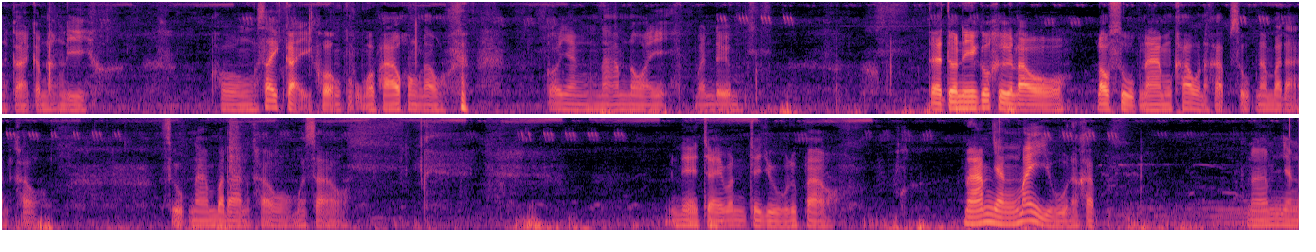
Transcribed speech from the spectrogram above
อากาศกำลังดีของไส้ไก่ของปลูกมะพร้าวของเรา ก็ยังน้ำน้อยเหมือนเดิม แต่ตัวนี้ก็คือเราเราสูบน้ำเข้านะครับ สูบน้ำบาดาลเข้า สูบน้ำบาดาลเข้าเมื่อเช้าไม่แน่ใจว่าจะอยู่หรือเปล่า น้ำยังไม่อยู่นะครับ น้ำยัง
